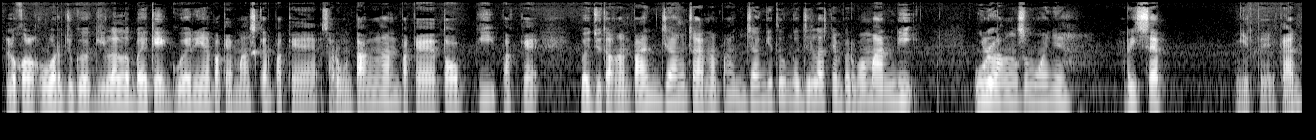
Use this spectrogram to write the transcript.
Lo kalau keluar juga gila lebay kayak gue nih ya pakai masker pakai sarung tangan pakai topi pakai baju tangan panjang celana panjang gitu nggak jelas nyampe rumah mandi. Ulang semuanya. Reset. Gitu ya kan?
